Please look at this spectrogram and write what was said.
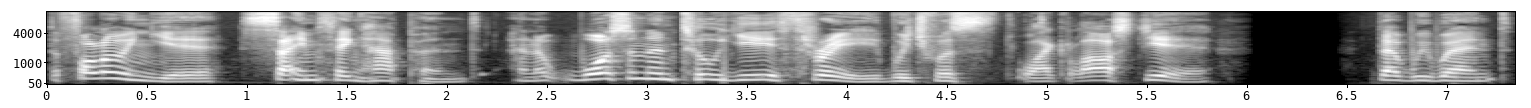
The following year, same thing happened. And it wasn't until year three, which was like last year, that we went,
